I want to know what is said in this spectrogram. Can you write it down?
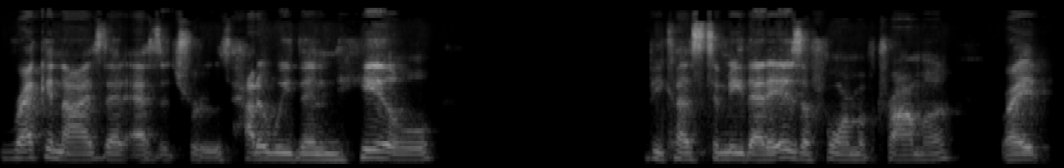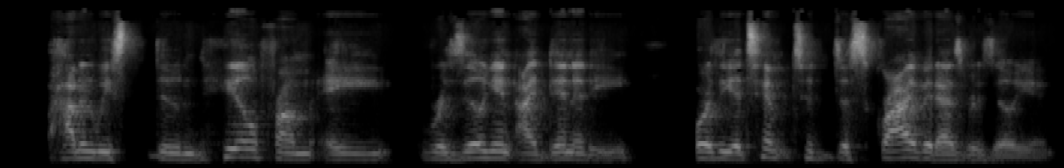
recognize that as a truth? How do we then heal because to me that is a form of trauma right? How do we heal from a resilient identity or the attempt to describe it as resilient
